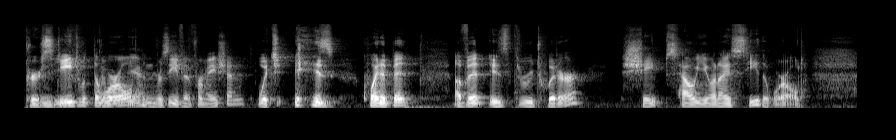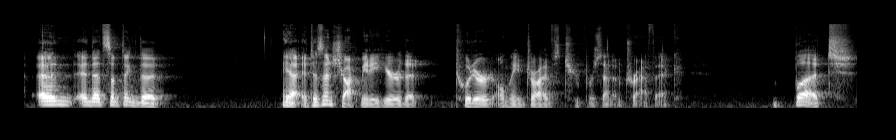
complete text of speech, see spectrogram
Perceive engage with the, world yeah. and receive information, which is quite a bit of it is through Twitter, shapes how you and I see the world. And and that's something that yeah, it doesn't shock me to hear that Twitter only drives 2% of traffic. But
